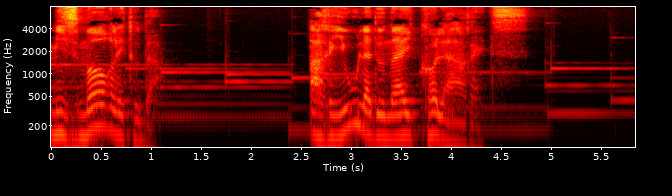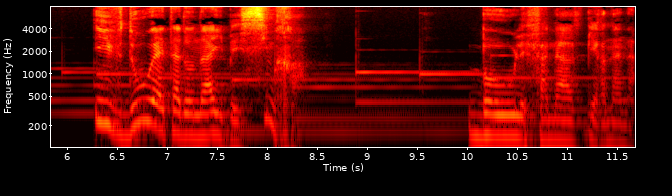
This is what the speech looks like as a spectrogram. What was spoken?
Mizmor letoda. Ariou Adonai kol haaretz. Ivdu et Adonai besimcha. le lefanav birnana.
